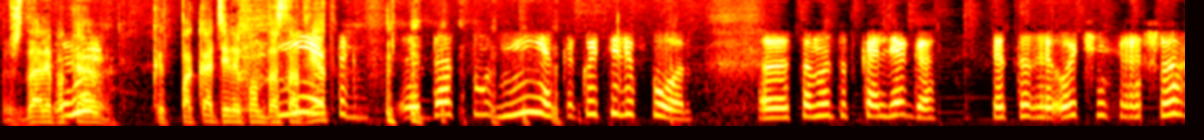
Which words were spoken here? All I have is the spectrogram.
Ждали, пока, к- пока телефон даст Нет, ответ? так, э, да, нет, какой телефон? Э, Со мной тут коллега, который очень хорошо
